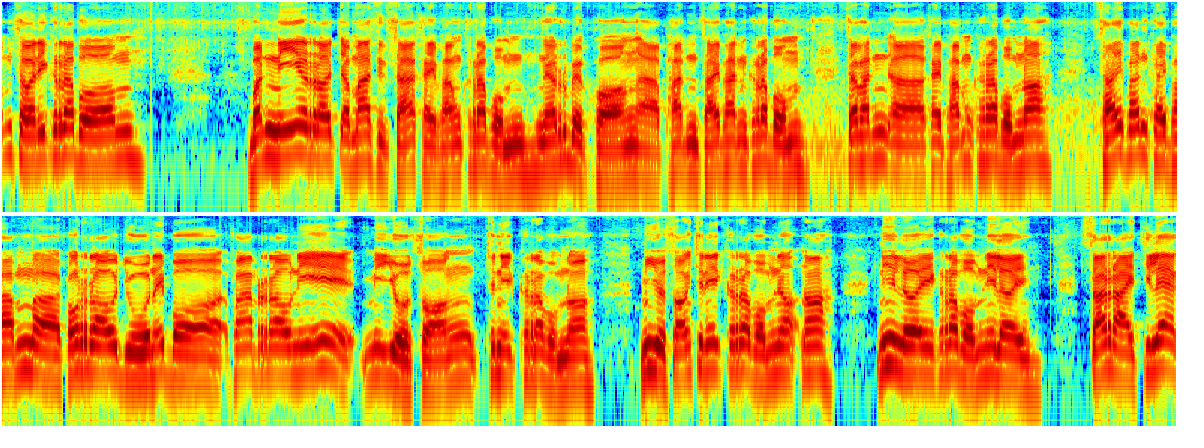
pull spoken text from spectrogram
ผมสวัสดีครับผม วันนี้เราจะมาศึกษาไข่ผำครับผม ในรูปแบบของอพันธุ์สายพันธุ์ครับผม สายพันธุ์ไข่ผำครับผมเนาะสายพันธุ์ไข่ผำเอ่อของเราอยู่ในบ่อฟาร์มเรานี้มีอยู่สองชนิดครับผมเนาะมีอยู่สองชนิดครับผมเนาะเนาะนี่เลยครับผมนี่เลย สาหร่ายที่แรก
